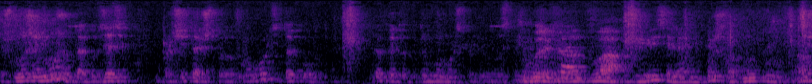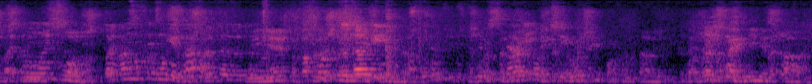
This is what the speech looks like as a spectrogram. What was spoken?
Потому что мы же не можем так вот взять и прочитать, что увольте такого-то. Как это по-другому распределилось? Тем более, когда два заявителя, они пишут одну и ту же Поэтому мы слово. поэтому мы формулируем, что это, это похоже на давление. просто очень плохо давление. Давление. Одними словами.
